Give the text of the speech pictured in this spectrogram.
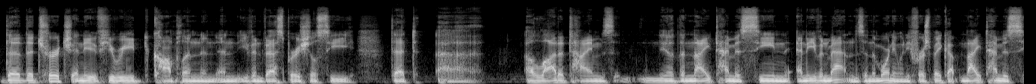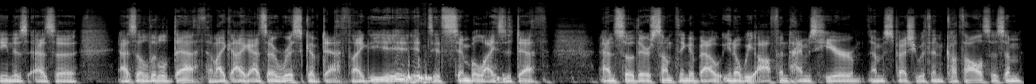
the the church and if you read Compline and, and even Vespers, you'll see that. Uh, a lot of times, you know, the nighttime is seen, and even matins in the morning when you first wake up, nighttime is seen as as a as a little death, and like, as a risk of death. Like it, it, it, symbolizes death. And so there's something about you know we oftentimes hear, um, especially within Catholicism,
